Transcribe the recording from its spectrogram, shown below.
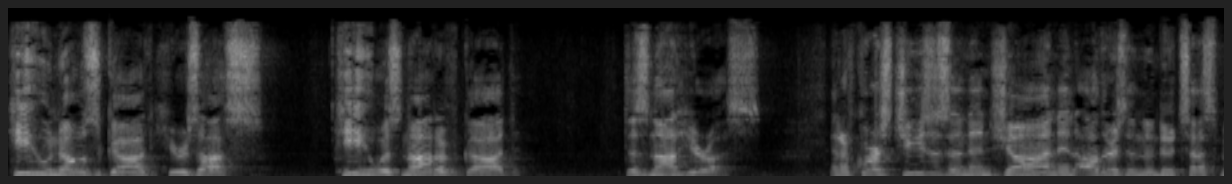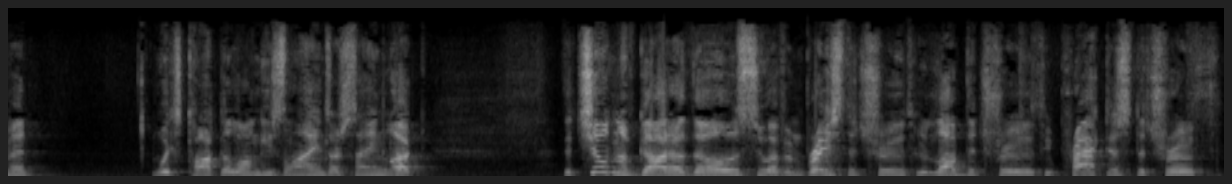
He who knows God hears us. He who is not of God does not hear us. And of course, Jesus and then John and others in the New Testament which talked along these lines are saying, look, the children of God are those who have embraced the truth, who love the truth, who practice the truth.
